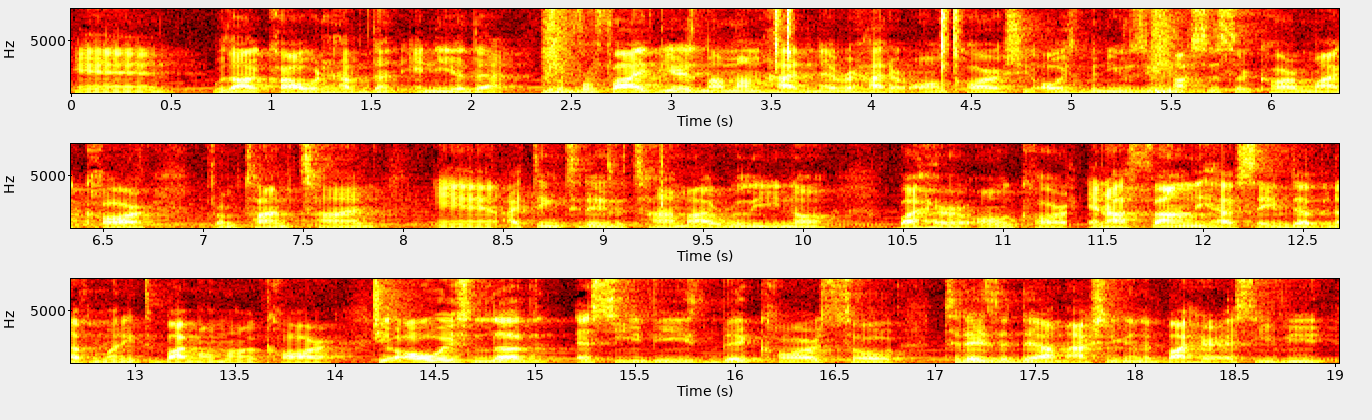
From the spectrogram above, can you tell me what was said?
and without a car I wouldn't have done any of that. So for five years my mom had never had her own car. She always been using my sister car, my car from time to time and I think today's the time I really, you know, buy her own car. And I finally have saved up enough money to buy my mom a car. She always loved SUVs, big cars. So today's the day I'm actually gonna buy her SUV.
